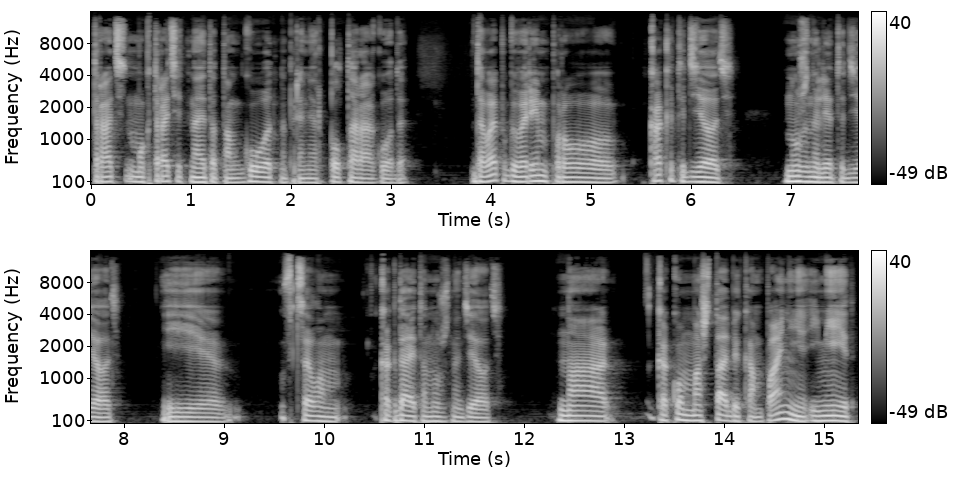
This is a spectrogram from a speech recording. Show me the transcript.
трать, мог тратить на это там год, например, полтора года. Давай поговорим про как это делать, нужно ли это делать и в целом, когда это нужно делать. На каком масштабе компании имеет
